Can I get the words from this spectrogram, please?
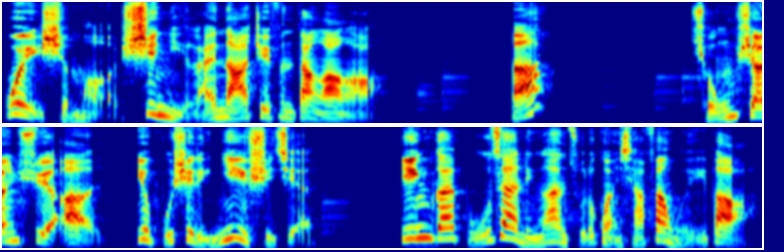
为什么是你来拿这份档案啊？啊？琼山血案又不是灵异事件。”应该不在领案组的管辖范围吧？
